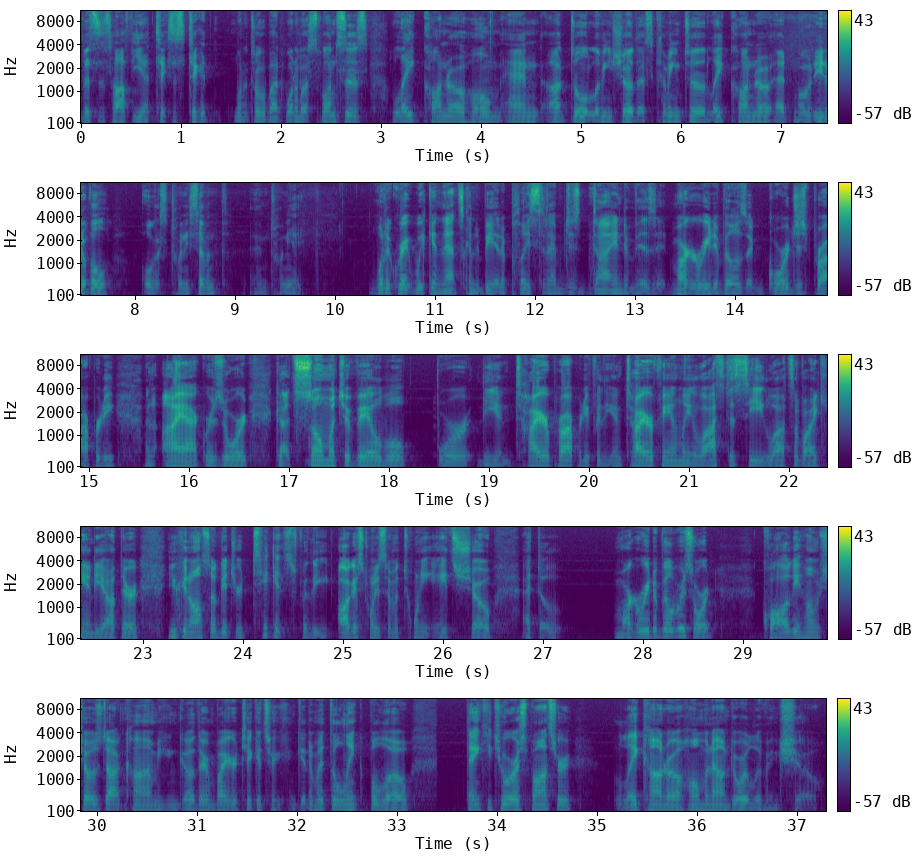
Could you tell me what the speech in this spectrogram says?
This is Hoffie at Texas Ticket. I want to talk about one of our sponsors, Lake Conroe Home and Outdoor Living Show that's coming to Lake Conroe at Margaritaville August 27th and 28th. What a great weekend that's going to be at a place that I'm just dying to visit. Margaritaville is a gorgeous property, an IAC resort, got so much available for the entire property, for the entire family. Lots to see, lots of eye candy out there. You can also get your tickets for the August 27th, 28th show at the Margaritaville Resort, qualityhomeshows.com. You can go there and buy your tickets, or you can get them at the link below. Thank you to our sponsor, Lake Conroe Home and Outdoor Living Show.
